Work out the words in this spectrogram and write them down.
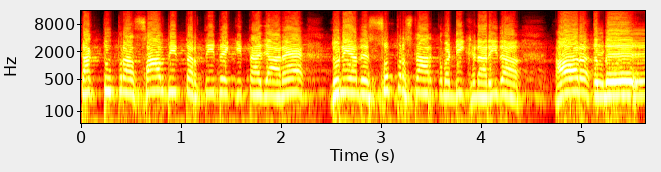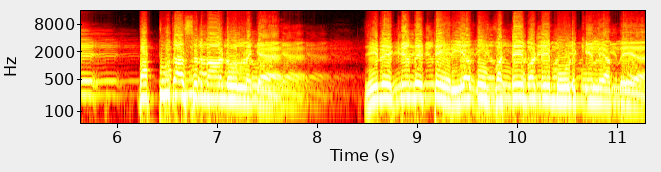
ਤਖਤੂਪੁਰਾ ਸਾਹਿਬ ਦੀ ਧਰਤੀ ਤੇ ਕੀਤਾ ਜਾ ਰਿਹਾ ਹੈ ਦੁਨੀਆ ਦੇ ਸੁਪਰਸਟਾਰ ਕਬੱਡੀ ਖਿਡਾਰੀ ਦਾ ਔਰ ਪੱਪੂ ਦਾ ਸਨਮਾਨ ਹੋਣ ਲੱਗਾ ਹੈ। ਜਿਹਨੇ ਕਹਿੰਦੇ ਢੇਰੀਆਂ ਤੋਂ ਵੱਡੇ ਵੱਡੇ ਮੋੜ ਕੇ ਲਿਆਂਦੇ ਆ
